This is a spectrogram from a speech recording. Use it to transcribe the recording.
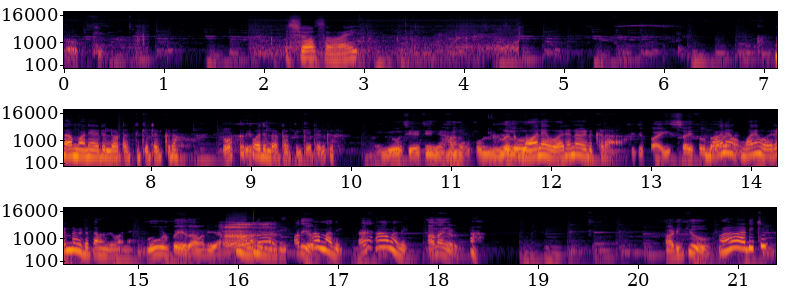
ഓക്കെ. വിശ്വാസമായി. മോനെ ഒരു ലോട്ടറി ടിക്കറ്റ് എടുക്കടാ. ലോട്ടറി? ഒരു ലോട്ടറി ടിക്കറ്റ് എടുക്ക. അയ്യോ ചേച്ചി ഞാൻ ഫുള്ള് ലോ- മോനെ ഒരെണ്ണം എടുക്കടാ. ചേച്ചി പൈസ ഇപ്പൊ മോനെ മോനെ ഒരെണ്ണം എടുത്താൽ മതി മോനെ. ഗൂഗിൾ പേ ചെയ്താൽ മതിയാ? മതി മതി. മതിയോ? ആ മതി. ആ മതി. അടിക്കൂ. ആ അടിക്കും.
